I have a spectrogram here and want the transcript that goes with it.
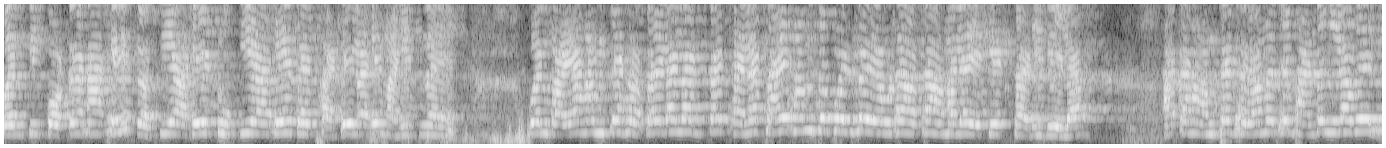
पण ती कॉटन आहे कशी आहे टुकी आहे काय फाटेल आहे माहीत नाही. पण बाया आमच्या हसायला लागतात ह्याला काय आमचं पडलं एवढं? आता आम्हाला एक एक साडी दिला. आता आमच्या घरामध्ये भांडण लावेल.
